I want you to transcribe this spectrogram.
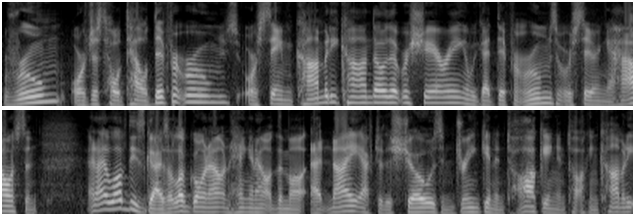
room or just hotel different rooms or same comedy condo that we're sharing and we got different rooms but we're sharing a house and and I love these guys. I love going out and hanging out with them at night after the shows and drinking and talking and talking comedy.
